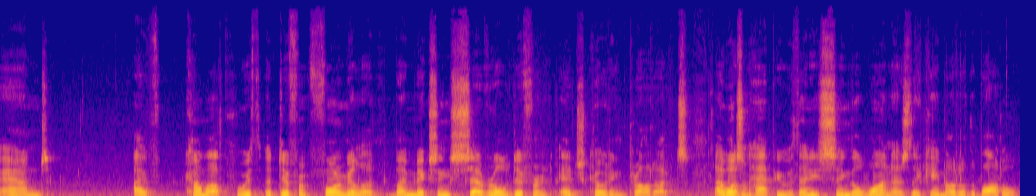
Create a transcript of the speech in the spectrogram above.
and I've come up with a different formula by mixing several different edge coating products. I wasn't happy with any single one as they came out of the bottle,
